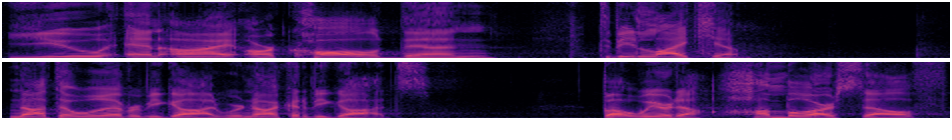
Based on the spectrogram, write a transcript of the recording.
you and I are called then to be like him. Not that we'll ever be God. We're not going to be gods. But we are to humble ourselves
